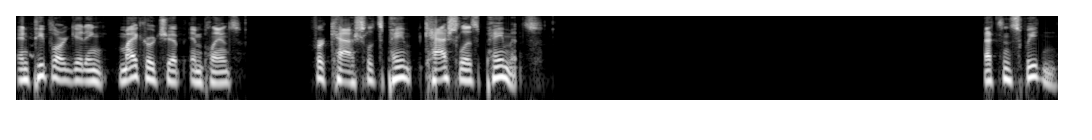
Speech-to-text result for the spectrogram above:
and people are getting microchip implants for cashless, pay- cashless payments. That's in Sweden.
